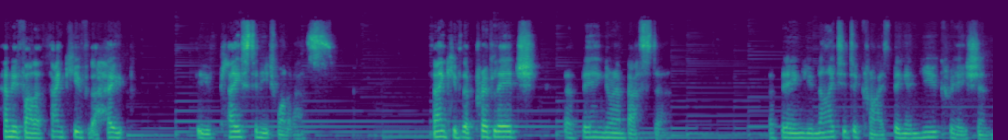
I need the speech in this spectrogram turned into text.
Heavenly Father, thank you for the hope that you've placed in each one of us. Thank you for the privilege of being your ambassador, of being united to Christ, being a new creation.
